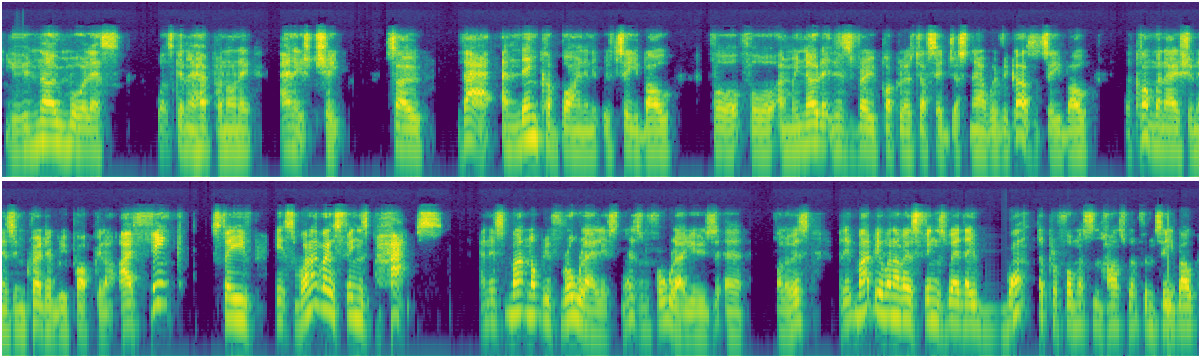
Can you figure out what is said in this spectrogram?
You know more or less what's going to happen on it, and it's cheap. So that, and then combining it with T-Bol for for, and we know that this is very popular, as just said just now, with regards to T-Bol. The combination is incredibly popular. I think, Steve, it's one of those things, perhaps, and this might not be for all our listeners and for all our users, uh, followers, but it might be one of those things where they want the performance enhancement from T-Bol,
